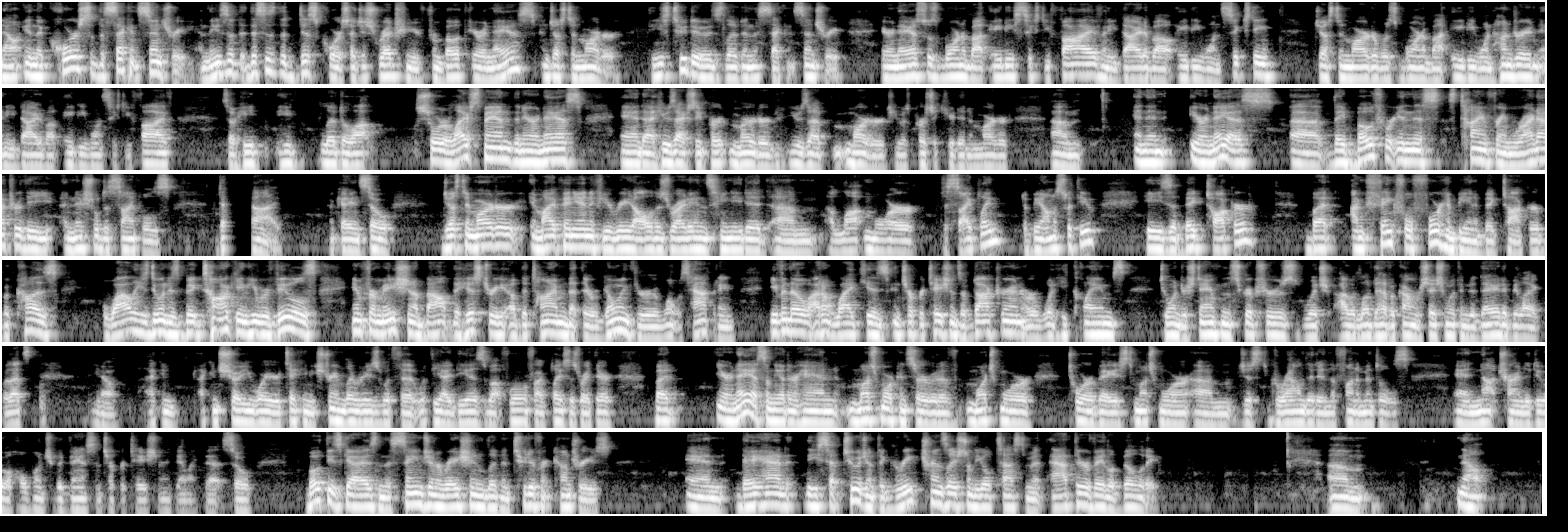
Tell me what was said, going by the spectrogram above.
Now, in the course of the second century, and these are the, this is the discourse I just read from you from both Irenaeus and Justin Martyr. These two dudes lived in the second century. Irenaeus was born about AD 65 and he died about AD 160. Justin Martyr was born about AD 100 and he died about AD 165. So he he lived a lot shorter lifespan than Irenaeus, and uh, he was actually per- murdered. He was uh, martyred. He was persecuted and martyred. Um, and then Irenaeus, uh, they both were in this time frame right after the initial disciples died. Okay, and so Justin Martyr, in my opinion, if you read all of his writings, he needed um, a lot more discipling. To be honest with you, he's a big talker, but I'm thankful for him being a big talker because while he's doing his big talking, he reveals information about the history of the time that they were going through and what was happening. Even though I don't like his interpretations of doctrine or what he claims to understand from the scriptures, which I would love to have a conversation with him today to be like, well, that's, you know, I can I can show you where you're taking extreme liberties with the with the ideas about four or five places right there. But Irenaeus, on the other hand, much more conservative, much more Torah based, much more um, just grounded in the fundamentals and not trying to do a whole bunch of advanced interpretation or anything like that. So both these guys in the same generation live in two different countries and they had the Septuagint, the Greek translation of the Old Testament, at their availability. Um, now,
